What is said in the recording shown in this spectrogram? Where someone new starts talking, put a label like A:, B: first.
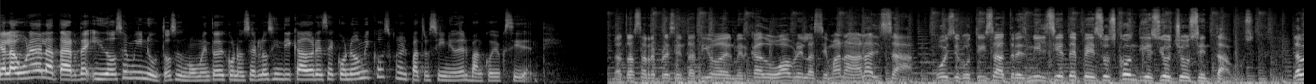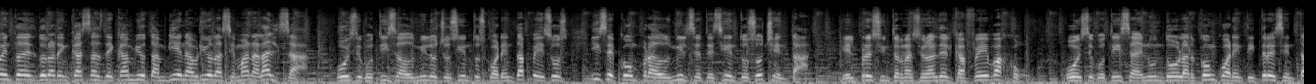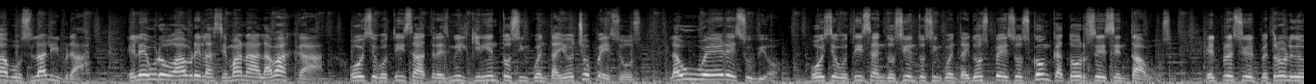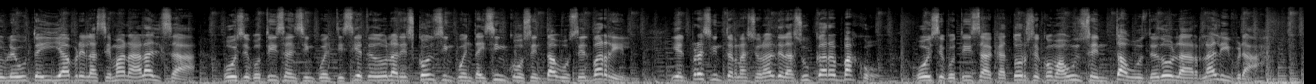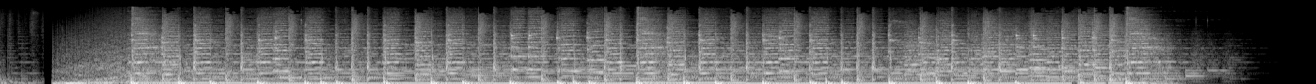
A: Y a la una de la tarde y 12 minutos es momento de conocer los indicadores económicos con el patrocinio del Banco de Occidente.
B: La tasa representativa del mercado abre la semana al alza. Hoy se cotiza a 3.007 pesos con 18 centavos. La venta del dólar en casas de cambio también abrió la semana al alza. Hoy se cotiza a 2.840 pesos y se compra a 2.780. El precio internacional del café bajó. Hoy se cotiza en un dólar con 43 centavos la libra. El euro abre la semana a la baja. Hoy se cotiza a 3.558 pesos. La VR subió. Hoy se cotiza en 252 pesos con 14 centavos. El precio del petróleo WTI abre la semana al alza. Hoy se cotiza en 57 dólares con 55 centavos el barril. Y el precio internacional del azúcar bajó. Hoy se cotiza a 14,1 centavos de dólar la libra.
